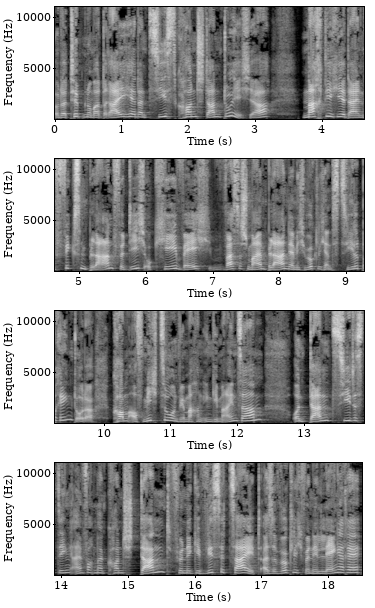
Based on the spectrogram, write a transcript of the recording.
oder Tipp Nummer drei hier, dann ziehst konstant durch, ja. Mach dir hier deinen fixen Plan für dich, okay, welch, was ist mein Plan, der mich wirklich ans Ziel bringt? Oder komm auf mich zu und wir machen ihn gemeinsam. Und dann zieh das Ding einfach mal konstant für eine gewisse Zeit, also wirklich für eine längere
